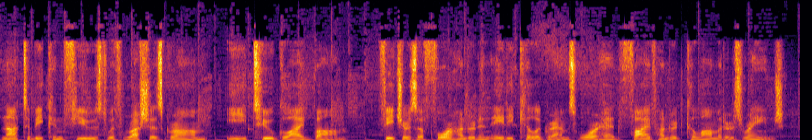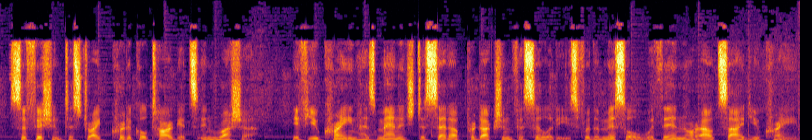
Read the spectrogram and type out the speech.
not to be confused with Russia's Grom-E2 glide bomb, features a 480 kg warhead 500 km range, sufficient to strike critical targets in Russia if Ukraine has managed to set up production facilities for the missile within or outside Ukraine,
